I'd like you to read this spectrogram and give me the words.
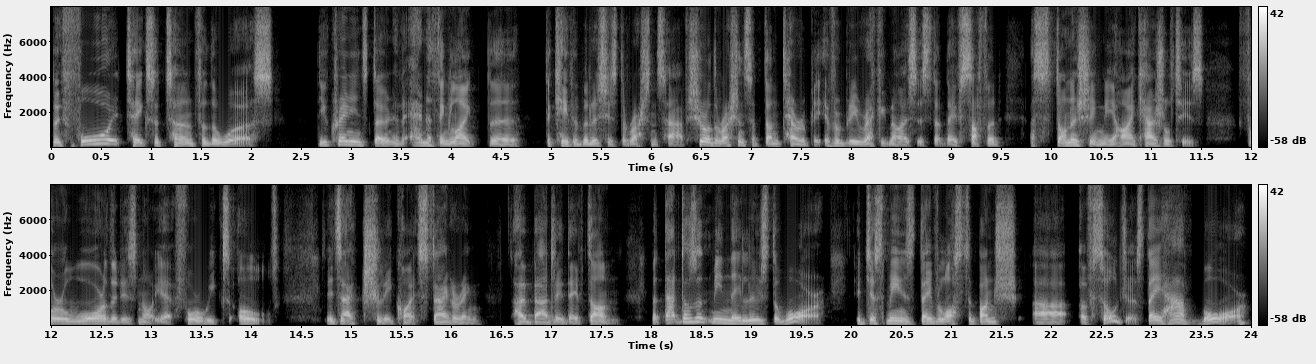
before it takes a turn for the worse, the Ukrainians don't have anything like the, the capabilities the Russians have. Sure, the Russians have done terribly. Everybody recognizes that they've suffered astonishingly high casualties for a war that is not yet four weeks old. It's actually quite staggering how badly they've done. But that doesn't mean they lose the war. It just means they've lost a bunch uh, of soldiers. They have more.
